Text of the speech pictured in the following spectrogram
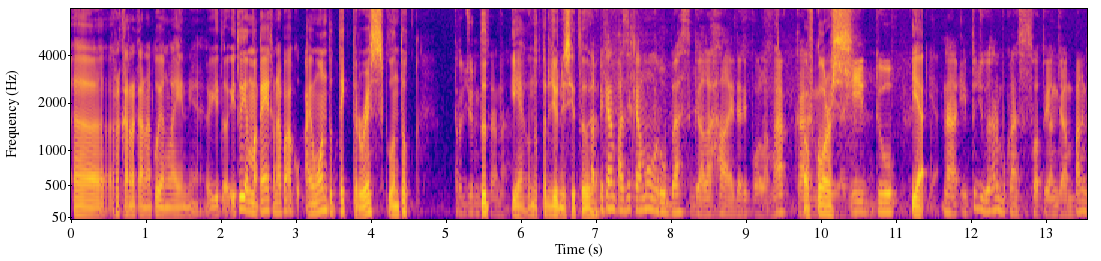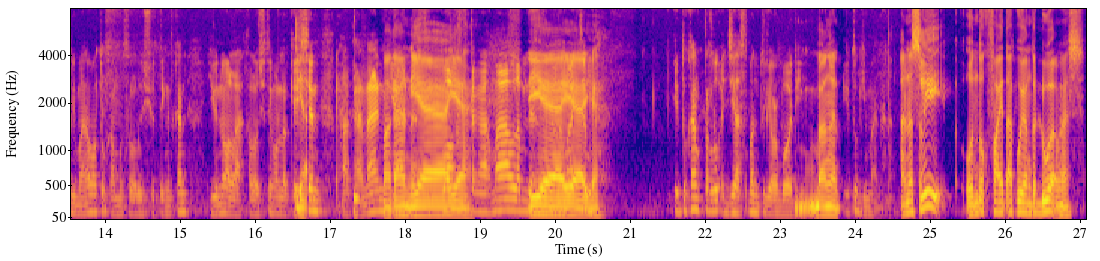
eh, rekan-rekan aku yang lainnya gitu itu yang makanya kenapa aku I want to take the risk untuk Terjun ke sana. ya untuk terjun di situ Tapi kan pasti kamu ngerubah segala hal ya dari pola makan, Of course. hidup. ya Nah itu juga kan bukan sesuatu yang gampang di mana waktu kamu selalu syuting itu kan you know lah kalau syuting on location makanan, Makan, iya, iya. tengah malam dan iya segala iya macam. iya Itu kan perlu adjustment to your body. banget Itu gimana? honestly untuk fight aku yang kedua mas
